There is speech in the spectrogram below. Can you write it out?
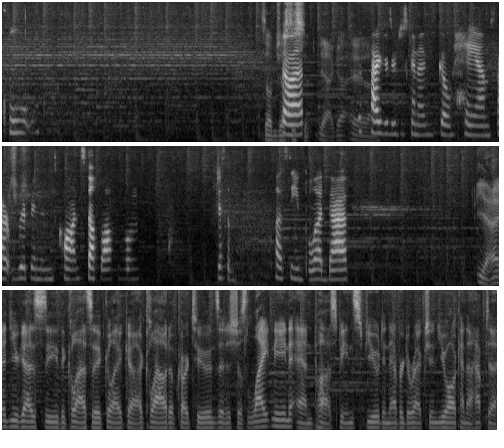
Cool. So I'm just So, uh, assu- yeah, go, The yeah. tigers are just gonna go ham, start ripping and clawing stuff off of them. Just a pussy bloodbath. Yeah, and you guys see the classic like uh, cloud of cartoons, and it's just lightning and pus being spewed in every direction. You all kind of have to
